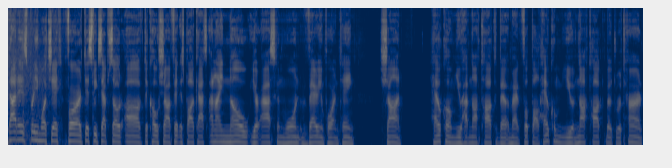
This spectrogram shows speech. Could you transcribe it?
That is pretty much it for this week's episode of the Coach Sean Fitness Podcast. And I know you're asking one very important thing. Sean, how come you have not talked about American football? How come you have not talked about the return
